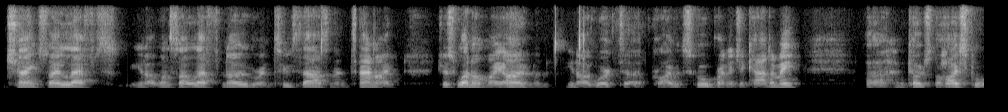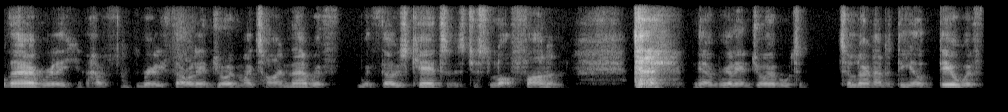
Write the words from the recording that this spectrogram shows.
changed. I left, you know, once I left Noga in 2010, I just went on my own and, you know, I worked at a private school, Greenwich Academy, uh, and coached the high school there. And Really have really thoroughly enjoyed my time there with, with those kids. And it's just a lot of fun and, you know, really enjoyable to, to learn how to deal, deal with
